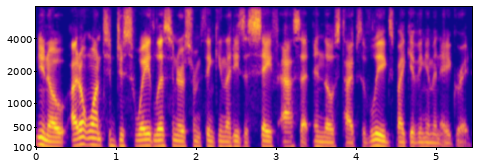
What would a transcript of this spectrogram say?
you know, I don't want to dissuade listeners from thinking that he's a safe asset in those types of leagues by giving him an A grade.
